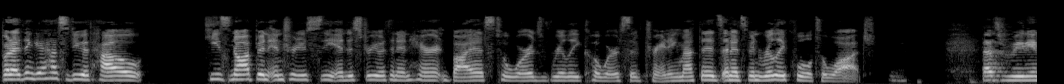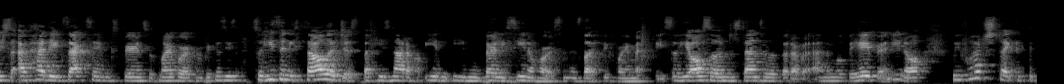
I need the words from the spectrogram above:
but I think it has to do with how he's not been introduced to the industry with an inherent bias towards really coercive training methods, and it's been really cool to watch. Yeah. That's really interesting. I've had the exact same experience with my boyfriend because he's, so he's an ethologist, but he's not a, he he hadn't barely seen a horse in his life before he met me. So he also understands a little bit about animal behavior. And, you know, we've watched like the,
